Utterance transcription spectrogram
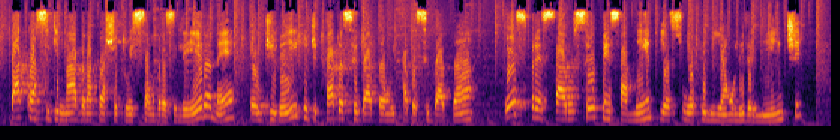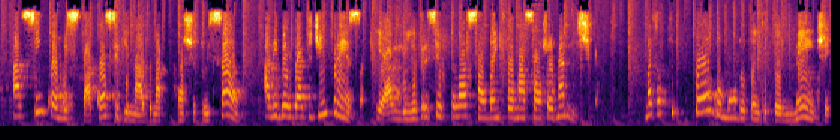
está consignada na Constituição brasileira, né? É o direito de cada cidadão e cada cidadã expressar o seu pensamento e a sua opinião livremente, assim como está consignado na Constituição a liberdade de imprensa, que é a livre circulação da informação jornalística. Mas o que todo mundo tem que ter em mente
